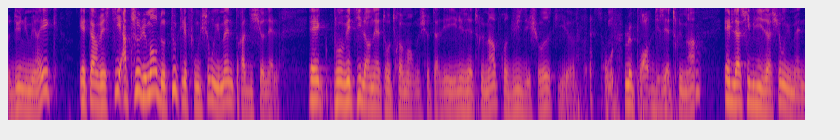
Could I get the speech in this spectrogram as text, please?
du numérique est investi absolument de toutes les fonctions humaines traditionnelles. Et pouvait-il en être autrement, Monsieur Tadei Les êtres humains produisent des choses qui euh, sont le propre des êtres humains et de la civilisation humaine.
